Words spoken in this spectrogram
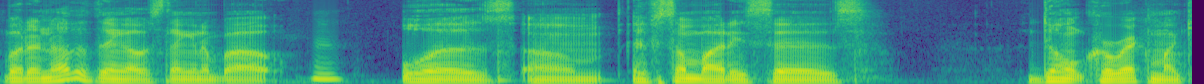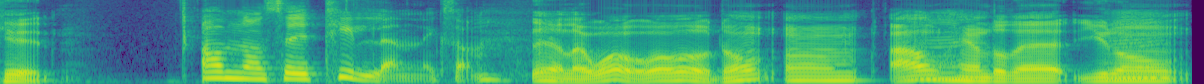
But another thing I was thinking about hmm. was um, if somebody says, "Don't correct my kid." Om någon säger till en liksom. Yeah, like whoa, whoa, whoa, don't. Um, I'll mm. handle that. You mm. don't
